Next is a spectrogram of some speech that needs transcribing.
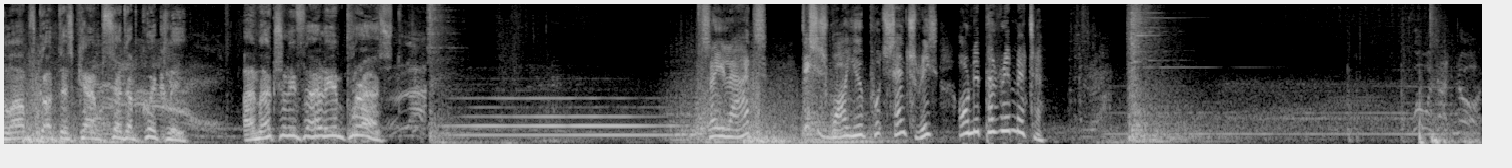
Glob's got this camp set up quickly. I'm actually fairly impressed. See, lads? This is why you put sentries on the perimeter. What was that noise?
